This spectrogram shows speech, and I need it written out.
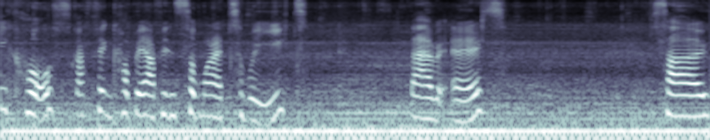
So Ee-Usk, I think I'll be having somewhere to eat. There it is. So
